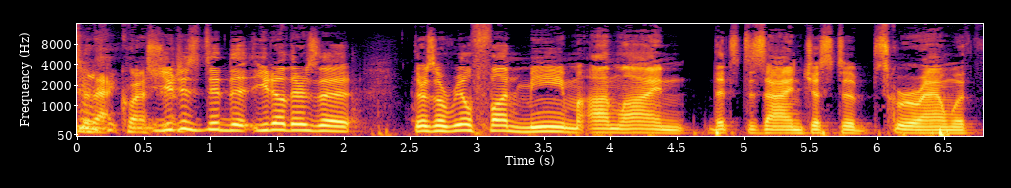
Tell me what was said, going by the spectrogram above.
to that question. You just did the. You know, there's a there's a real fun meme online that's designed just to screw around with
